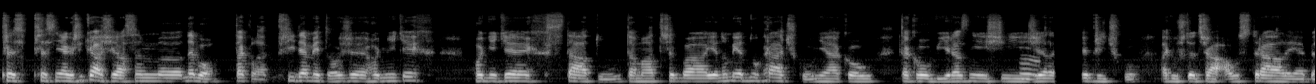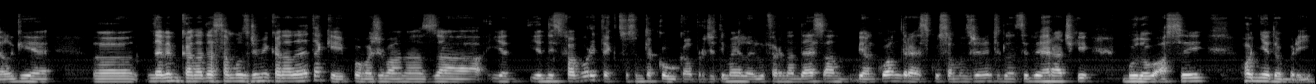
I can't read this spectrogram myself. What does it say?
Přes, přesně jak říkáš, já jsem, eh, nebo takhle, přijde mi to, že hodně těch, hodně těch států tam má třeba jenom jednu hráčku, nějakou takovou výraznější hmm. žebříčku, ať už to je třeba Austrálie, Belgie, Uh, nevím, Kanada samozřejmě, Kanada je taky považována za jed, jedny z favoritek, co jsem tak koukal, protože ty mají Leilu Fernandez a Bianco Andrésku, samozřejmě tyhle dvě hráčky budou asi hodně dobrý,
